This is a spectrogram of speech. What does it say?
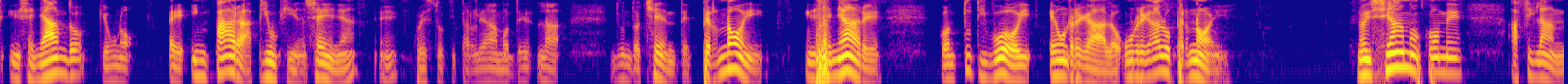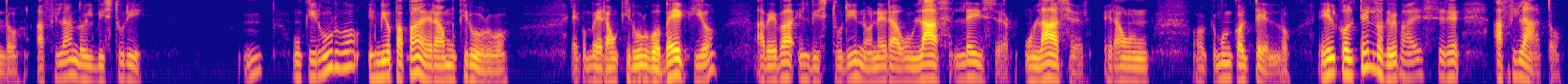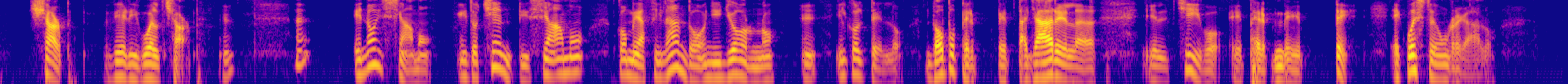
insegnando che uno eh, impara più che insegna, eh, questo che parliamo di un docente. Per noi insegnare con tutti voi è un regalo, un regalo per noi. Noi siamo come affilando, affilando il bisturi. Mm? Un chirurgo, il mio papà era un chirurgo, e come era un chirurgo vecchio, aveva il bisturi, non era un las- laser, un laser, era un, come un coltello, e il coltello doveva essere affilato, sharp, very well sharp. Eh? Eh? E noi siamo, i docenti siamo come affilando ogni giorno eh, il coltello, dopo per, per tagliare la, il cibo, e, per, beh, e questo è un regalo.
